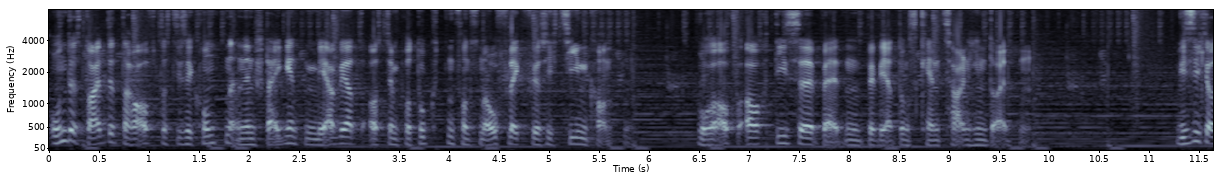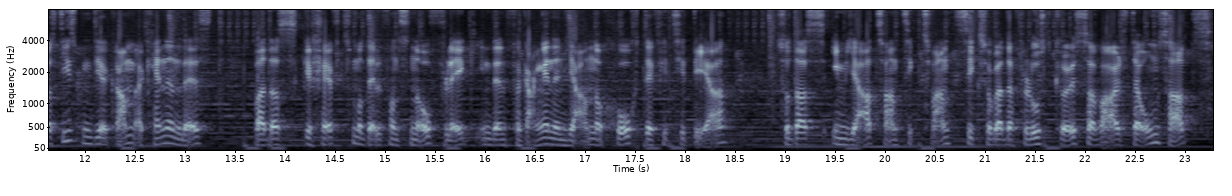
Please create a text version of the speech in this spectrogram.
und es deutet darauf, dass diese Kunden einen steigenden Mehrwert aus den Produkten von Snowflake für sich ziehen konnten, worauf auch diese beiden Bewertungskennzahlen hindeuten. Wie sich aus diesem Diagramm erkennen lässt, war das Geschäftsmodell von Snowflake in den vergangenen Jahren noch hochdefizitär, sodass im Jahr 2020 sogar der Verlust größer war als der Umsatz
